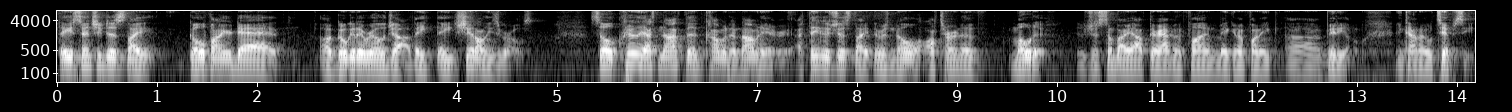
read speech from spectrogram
they essentially just like, go find your dad, or go get a real job. They they shit on these girls. So clearly that's not the common denominator. I think it's just like there's no alternative motive. There's just somebody out there having fun, making a funny uh, video, and kind of tipsy.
